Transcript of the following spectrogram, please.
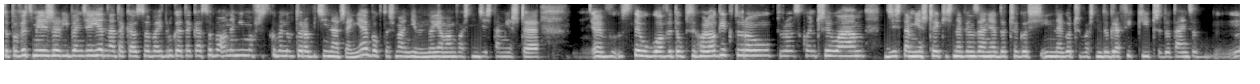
to powiedzmy, jeżeli będzie jedna taka osoba i druga taka osoba, one mimo wszystko będą to robić inaczej, nie? Bo ktoś ma, nie wiem, no ja mam właśnie gdzieś tam jeszcze E, z tyłu głowy tą psychologię, którą, którą skończyłam, gdzieś tam jeszcze jakieś nawiązania do czegoś innego, czy właśnie do grafiki, czy do tańca, no,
